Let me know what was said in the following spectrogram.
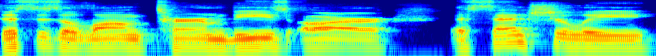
This is a long term. These are essentially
